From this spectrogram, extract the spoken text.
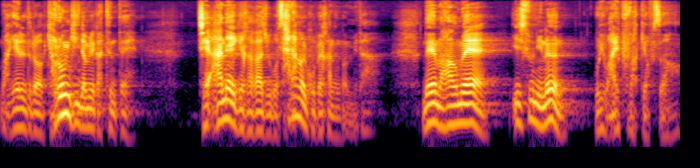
막 예를 들어 결혼 기념일 같은 때, 제 아내에게 가가지고 사랑을 고백하는 겁니다. 내 마음의 1순위는 우리 와이프밖에 없어.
